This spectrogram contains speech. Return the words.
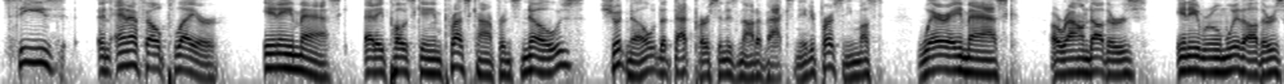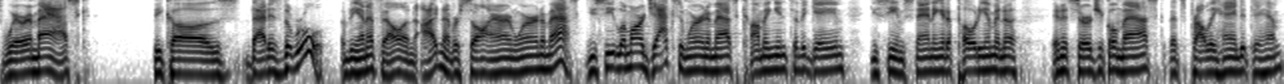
sees an NFL player in a mask at a post game press conference knows, should know, that that person is not a vaccinated person. He must wear a mask around others, in a room with others, wear a mask because that is the rule of the NFL. And I never saw Aaron wearing a mask. You see Lamar Jackson wearing a mask coming into the game, you see him standing at a podium in a, in a surgical mask that's probably handed to him.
